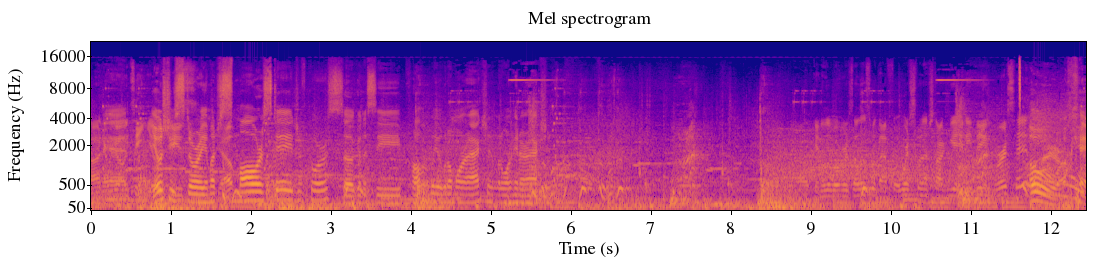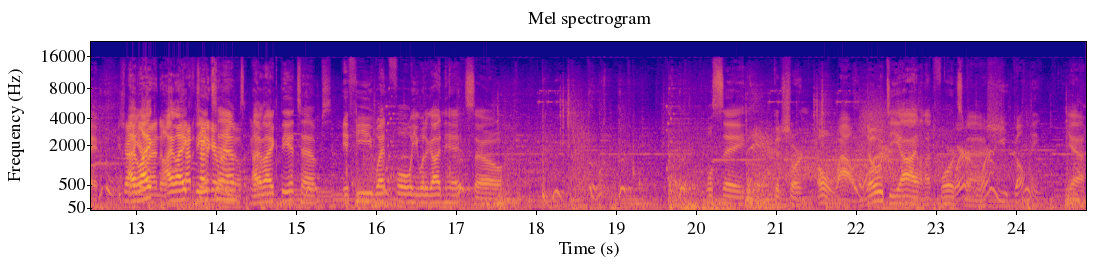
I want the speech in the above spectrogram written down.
And Yoshi's story, a much Yep. smaller stage, of course, so gonna see probably a little more action, a little more interaction. Getting a little overzealous with that forward smash, not get anything verse hit. Oh, okay. I like I like the try to get attempt. I like the attempt. If he went full, he would have gotten hit. So we'll say good short. Oh wow, no DI on that forward Where, smash. where are you going? Yeah,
